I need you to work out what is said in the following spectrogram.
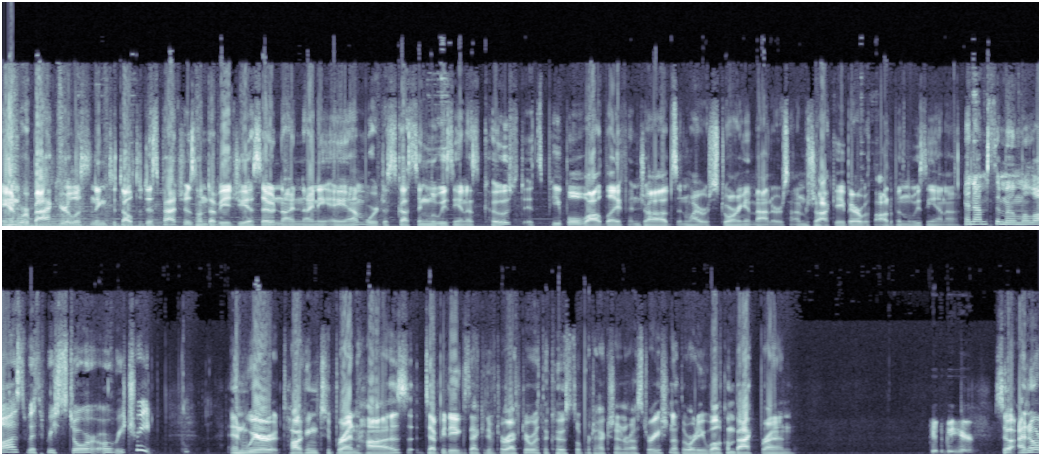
And we're back. You're listening to Delta Dispatches on WGSO 990 AM. We're discussing Louisiana's coast, its people, wildlife, and jobs, and why restoring it matters. I'm Jacques Hebert with Audubon, Louisiana. And I'm Simone Maloz with Restore or Retreat. And we're talking to Bren Haas, Deputy Executive Director with the Coastal Protection and Restoration Authority. Welcome back, Bren. Good to be here. So I don't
